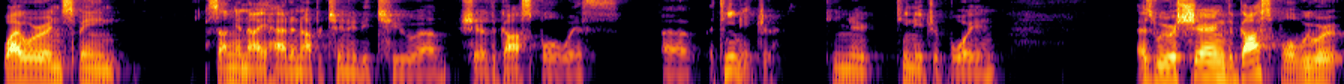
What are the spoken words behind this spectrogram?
While we were in Spain, Sung and I had an opportunity to uh, share the gospel with uh, a teenager, teen- teenager boy. And as we were sharing the gospel, we were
